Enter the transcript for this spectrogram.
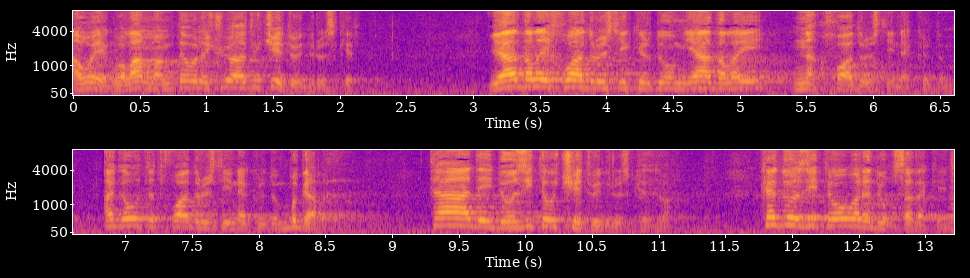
ئەوە یەک وەڵام مامدەوە لە کوێ هاتوو کێ تۆی دروست کرد یا دەڵی خوا دروستی کردوم یا دەڵی نەخوا دروستی نەکردوم ئەگە وتت خوا دروستی نەکردوم بگەڕێ تا دەی دۆزیتەوە کێ تۆی دروست کردووە کە دۆزیتەوە وەرە دوو قسە دەکەین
